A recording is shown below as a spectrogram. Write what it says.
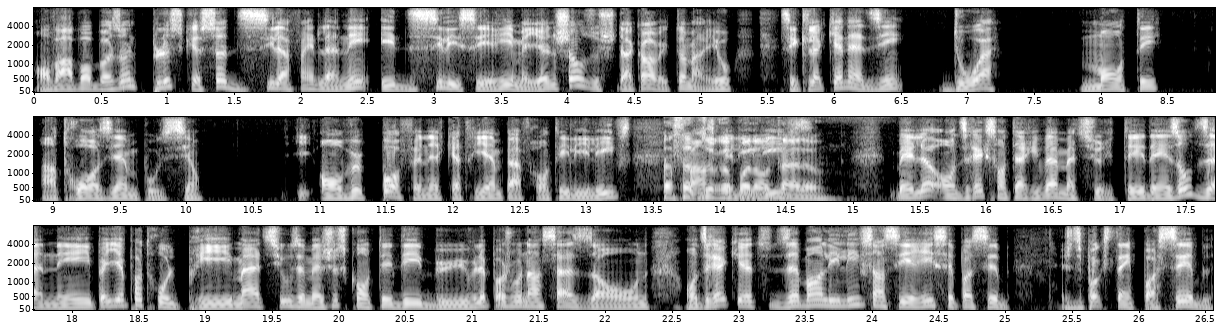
on va avoir besoin de plus que ça d'ici la fin de l'année et d'ici les séries. Mais il y a une chose où je suis d'accord avec toi, Mario, c'est que le Canadien doit monter en troisième position. On veut pas finir quatrième et affronter les Leafs. Ça, pense durera pas longtemps, Leafs- là. Ben là, on dirait qu'ils sont arrivés à maturité. Dans les autres années, ils payaient pas trop le prix. Matthews aimait juste compter des buts. Il voulait pas jouer dans sa zone. On dirait que tu disais, bon, les livres en série, c'est possible. Je dis pas que c'est impossible,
